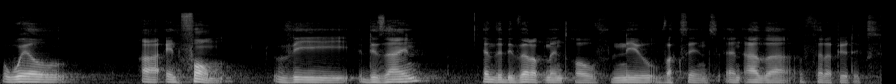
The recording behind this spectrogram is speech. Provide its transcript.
will uh, inform the design and the development of new vaccines and other therapeutics.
